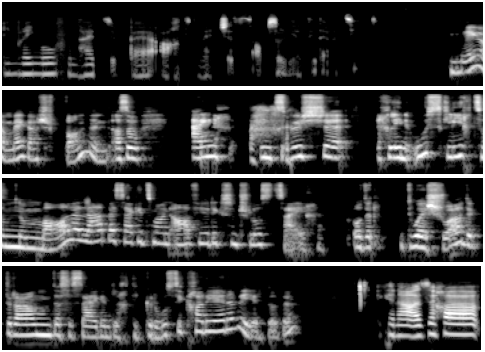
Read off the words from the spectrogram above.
im Ring auf und jetzt etwa 80 Matches absolviert in dieser Zeit. Mega, mega spannend. Also eigentlich inzwischen ein kleiner Ausgleich zum normalen Leben, sage ich jetzt mal in Anführungs- und Schlusszeichen. Oder du hast schon auch den Traum, dass es eigentlich die große Karriere wird, oder? Genau, also ich, habe,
